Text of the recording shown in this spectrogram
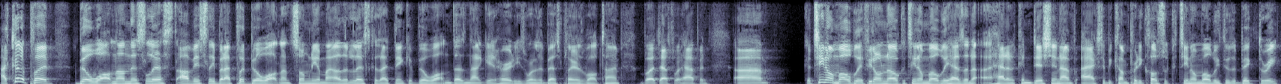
I could have put Bill Walton on this list, obviously, but I put Bill Walton on so many of my other lists because I think if Bill Walton does not get hurt, he's one of the best players of all time. But that's what happened. Um, Cuttino Mobley. If you don't know, Cuttino Mobley has an, uh, had a condition. I've I actually become pretty close with Cuttino Mobley through the Big Three.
